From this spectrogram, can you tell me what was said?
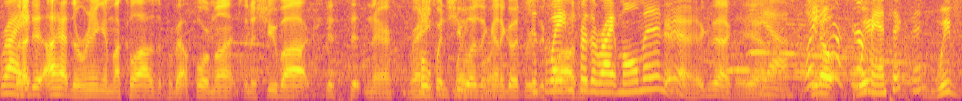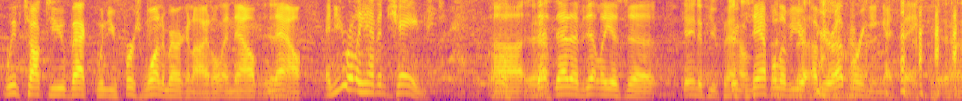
Right. But I did. I had the ring in my closet for about four months in a shoebox, just sitting there, Right. hoping she wasn't going to go through Just the waiting closet. for the right moment. or- Yeah, exactly. Yeah. Yeah. Well, You you know, are, you're romantic then. We've we've talked to you back when you first won American Idol, and now Yeah. now, and you really haven't changed. uh, yeah. That that evidently is a Gained a few pounds. example of your of your upbringing, I think. Yeah,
